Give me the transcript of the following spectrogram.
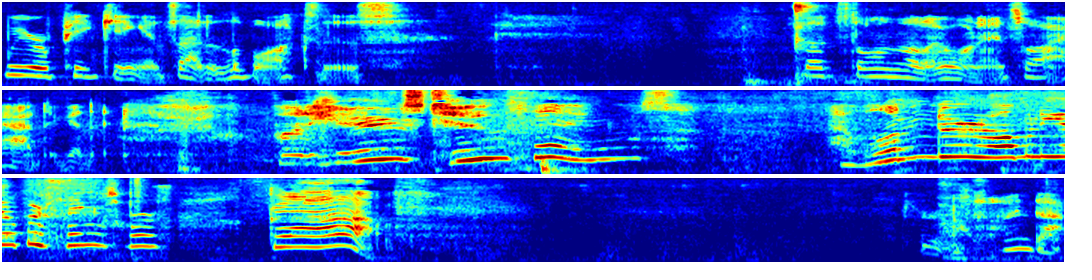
We were peeking inside of the boxes. That's the one that I wanted, so I had to get it. But here's two things. I wonder how many other things we're gonna have. We're gonna find out.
